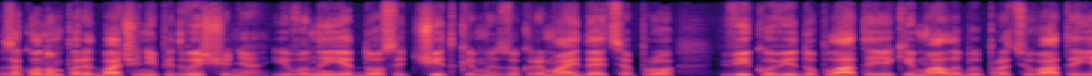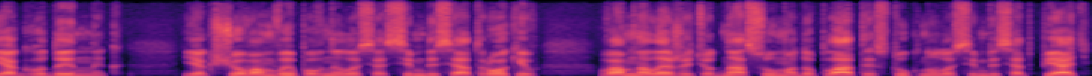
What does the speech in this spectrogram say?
Законом передбачені підвищення, і вони є досить чіткими. Зокрема, йдеться про вікові доплати, які мали би працювати як годинник. Якщо вам виповнилося 70 років, вам належить одна сума доплати, стукнуло 75,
